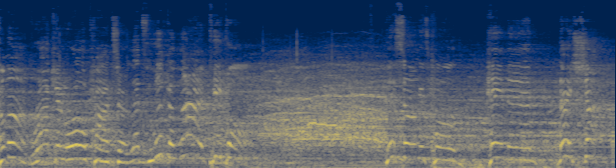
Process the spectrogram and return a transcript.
Come on, rock and roll concert. Let's look alive, people. This song is called Hey Man, Nice Shot.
